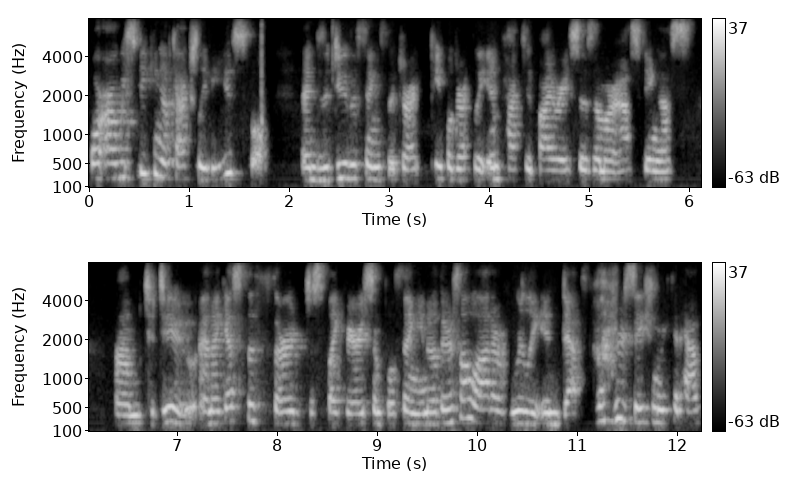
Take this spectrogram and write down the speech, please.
or are we speaking up to actually be useful and to do the things that direct, people directly impacted by racism are asking us um, to do? And I guess the third, just like very simple thing, you know, there's a lot of really in-depth conversation we could have,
